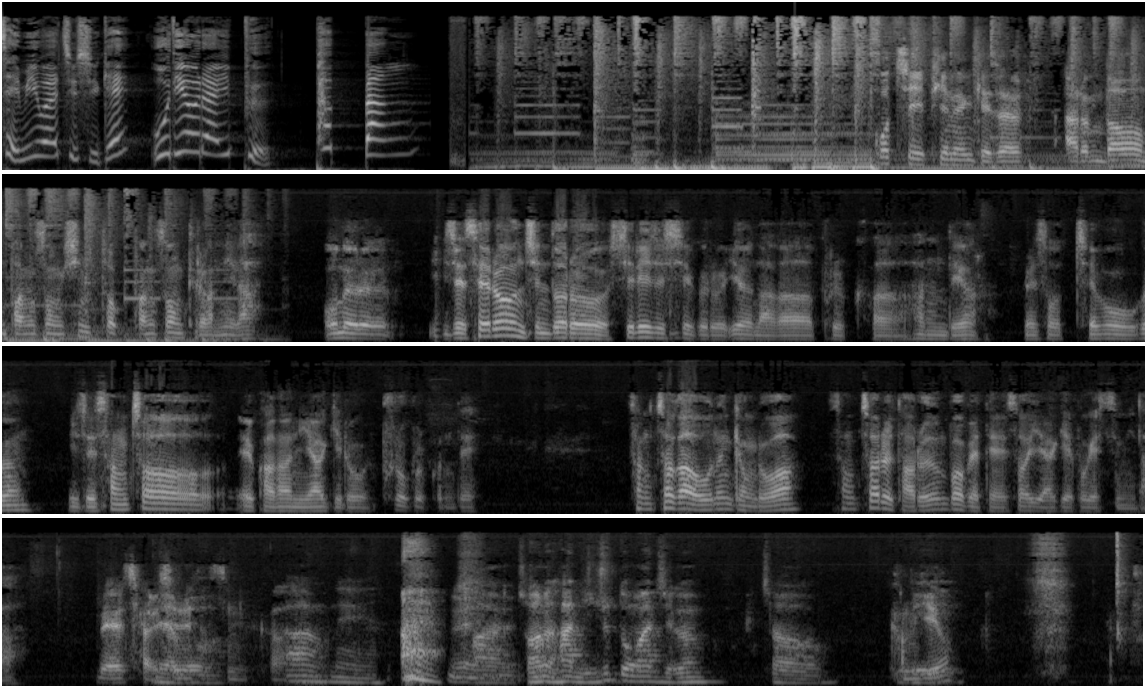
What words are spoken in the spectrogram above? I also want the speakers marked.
Speaker 1: 재미와 지식의 오디오 라이프 팟빵
Speaker 2: 꽃이 피는 계절 아름다운 방송 심톡 방송 들어갑니다. 오늘은 이제 새로운 진도로 시리즈식으로 이어나가 볼까 하는데요. 그래서 제목은 이제 상처에 관한 이야기로 풀어볼 건데 상처가 오는 경로와 상처를 다루는 법에 대해서 이야기해 보겠습니다. 네, 잘
Speaker 3: 네, 뭐.
Speaker 2: 지내셨습니까?
Speaker 4: 아, 네.
Speaker 3: 네. 아, 저는 한 2주 동안 지금 저
Speaker 2: 감기요?
Speaker 3: 우리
